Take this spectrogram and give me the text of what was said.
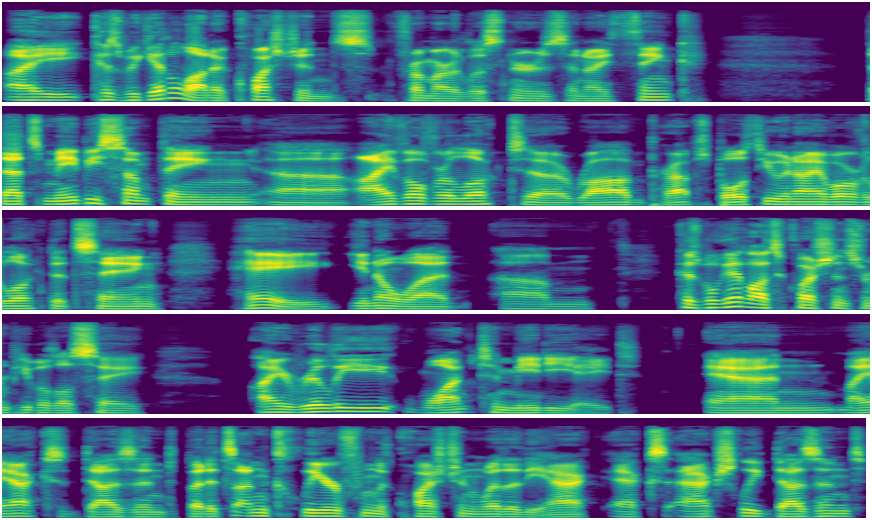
i because we get a lot of questions from our listeners and i think that's maybe something uh, i've overlooked uh, rob perhaps both you and i have overlooked at saying hey you know what because we'll get lots of questions from people they'll say i really want to mediate and my ex doesn't, but it's unclear from the question whether the ex actually doesn't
